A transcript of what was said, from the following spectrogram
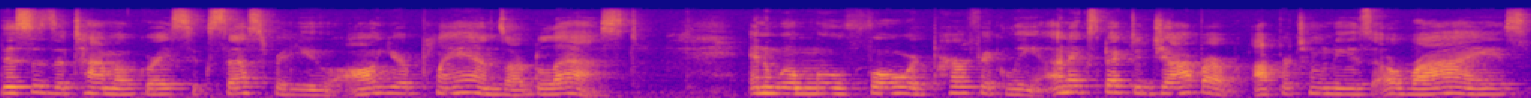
This is a time of great success for you. All your plans are blessed and will move forward perfectly. Unexpected job opportunities arise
